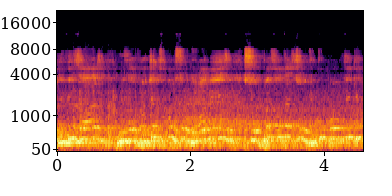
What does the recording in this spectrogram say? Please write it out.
du visage, nous offre 15% de remise sur présentation du coupon figurant.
